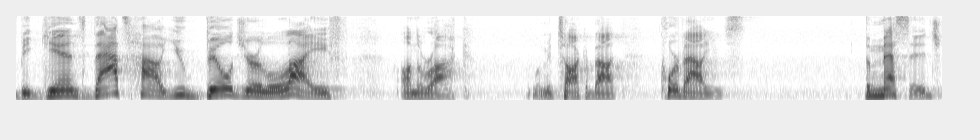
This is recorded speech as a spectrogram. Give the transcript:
begins. That's how you build your life on the rock. Let me talk about core values. The message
